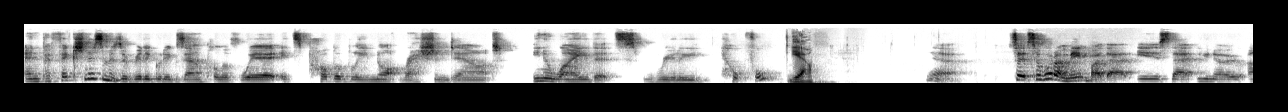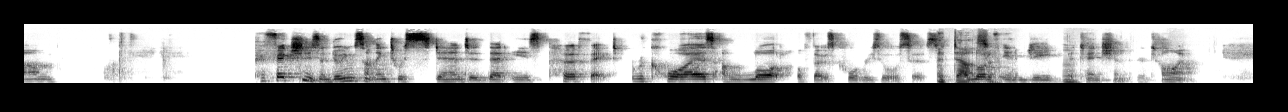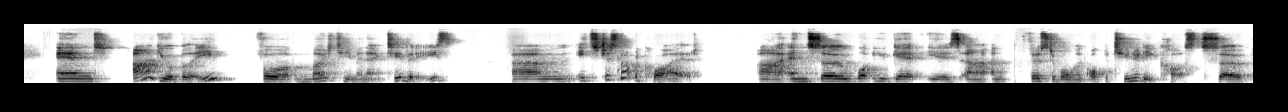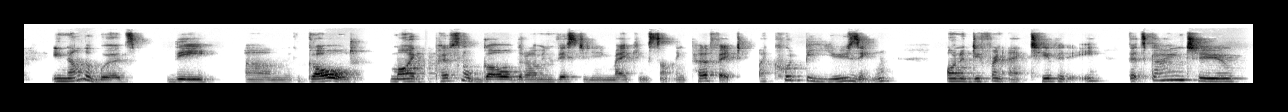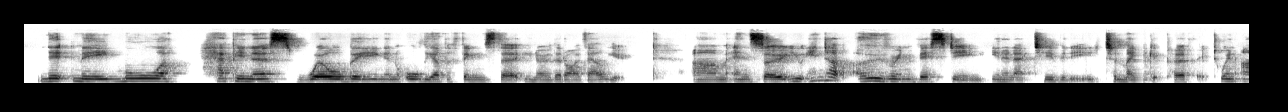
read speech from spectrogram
And perfectionism is a really good example of where it's probably not rationed out in a way that's really helpful. Yeah. Yeah. So, so what I mean by that is that you know, um, perfectionism, doing something to a standard that is perfect, requires a lot of those core resources. It does. A lot of energy, Mm. attention, and time. And arguably, for most human activities, um, it's just not required. Uh, and so, what you get is, uh, an, first of all, an opportunity cost. So, in other words, the um, gold, my personal goal that I'm invested in making something perfect, I could be using on a different activity that's going to net me more happiness, well-being, and all the other things that you know that I value. Um, and so you end up over investing in an activity to make it perfect when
